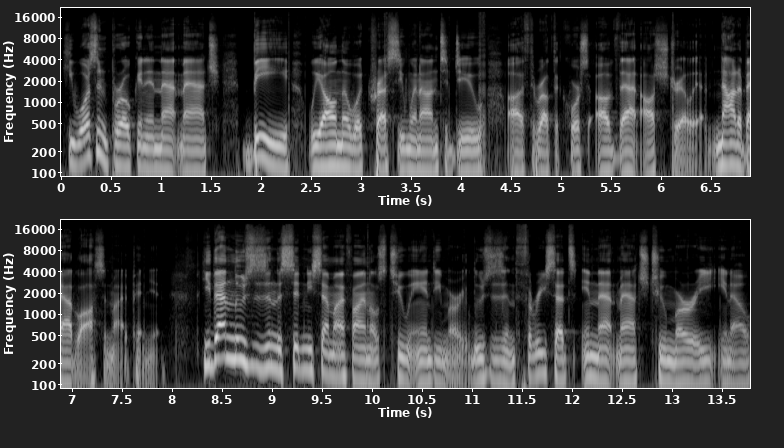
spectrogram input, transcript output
he wasn't broken in that match. B, we all know what Cressy went on to do uh, throughout the course of that Australia. Not a bad loss, in my opinion. He then loses in the Sydney semifinals to Andy Murray, loses in three sets in that match to Murray. You know,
